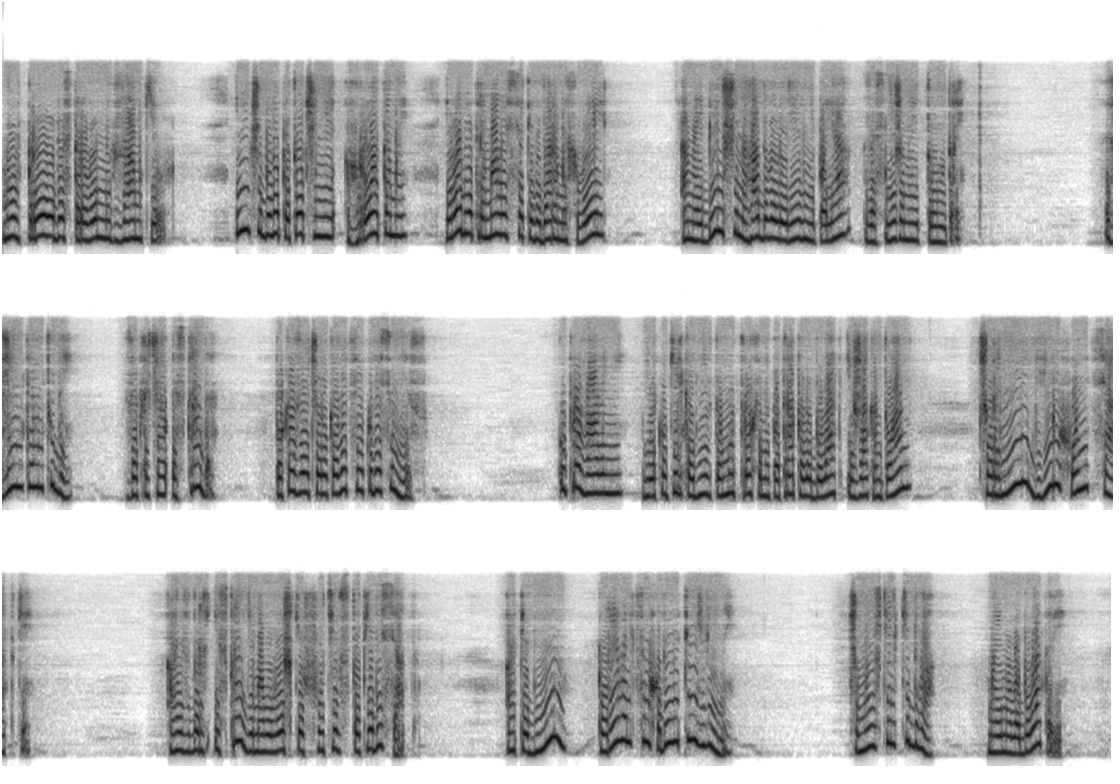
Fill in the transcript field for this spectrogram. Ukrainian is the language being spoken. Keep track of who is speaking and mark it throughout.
Speaker 1: мов привиди старовинних замків, інші були поточені гротами і ледве трималися під ударами хвиль, а найбільші нагадували рівні поля засніженої тундри. Гляньте он туди, закричав Естрада, показуючи рукавицею кудись униз. У провалині, в яку кілька днів тому трохи не потрапили Булат і Жак Антуан, чорніли дві рухомі цятки. Айсберг і справді мав у вишки футів 150, а під ним перевальцем ходили пінгвіни. Чому їх тільки два? майнуло Булатові,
